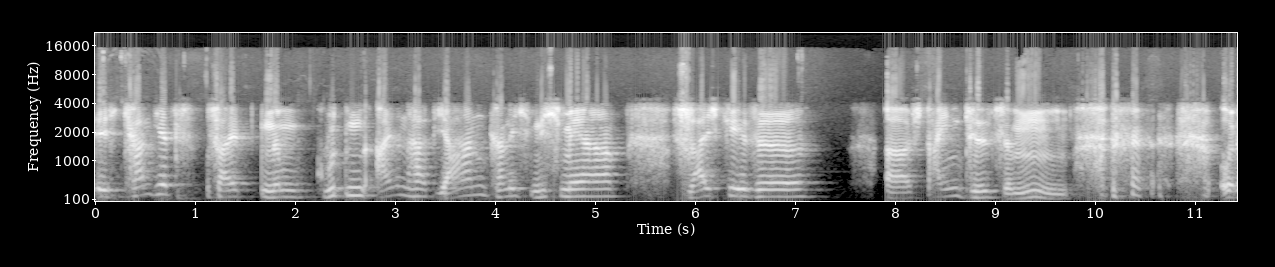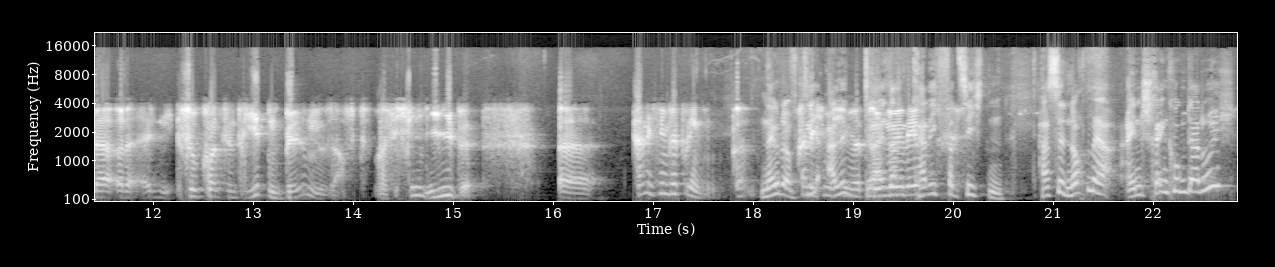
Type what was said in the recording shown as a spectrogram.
ich kann jetzt seit einem guten eineinhalb Jahren kann ich nicht mehr Fleischkäse, äh, Steinpilze mm. oder, oder so konzentrierten Birnensaft, was ich liebe, äh, kann ich nicht mehr trinken. na gut, auf Kann die, alle drei Sachen kann ich verzichten. Hast du noch mehr Einschränkungen dadurch?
